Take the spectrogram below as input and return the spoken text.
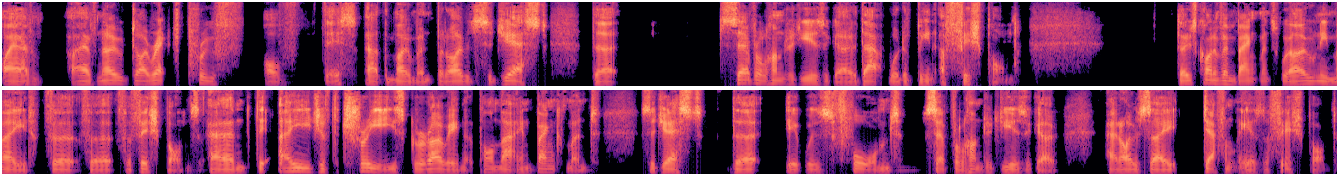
I have, I have no direct proof of this at the moment, but I would suggest that several hundred years ago, that would have been a fish pond those kind of embankments were only made for, for, for fish ponds. And the age of the trees growing upon that embankment suggests that it was formed several hundred years ago. And I would say definitely as a fish pond.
